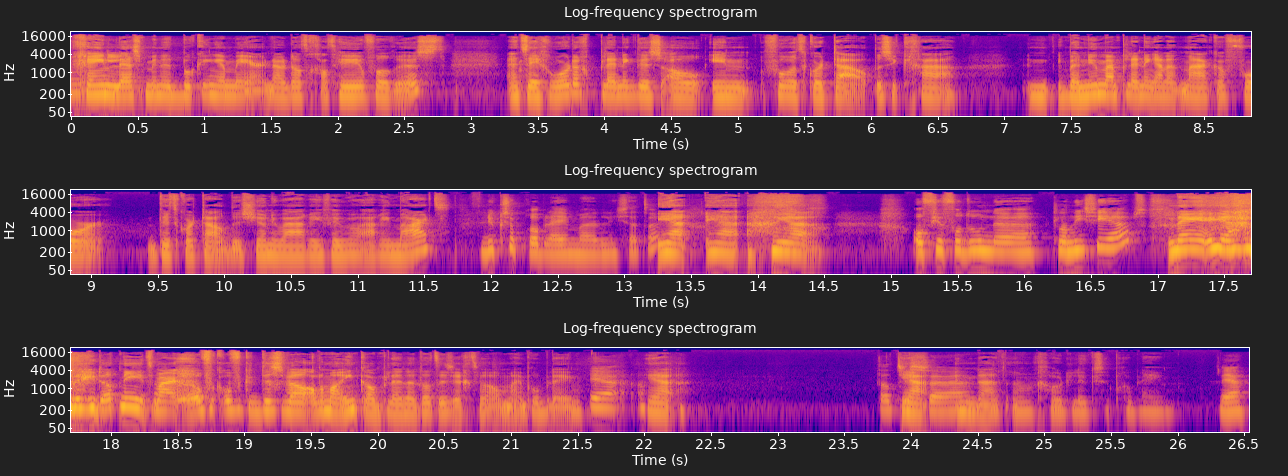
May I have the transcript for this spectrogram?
Geen last minute boekingen meer. Nou, dat gaat heel veel rust. En tegenwoordig plan ik dus al in voor het kwartaal. Dus ik ga, ik ben nu mijn planning aan het maken voor dit kwartaal. Dus januari, februari, maart. Luxe problemen, Lisette. Ja, ja, ja. Of je voldoende klanditie hebt. Nee, ja, nee, dat niet. Maar of ik, of ik het dus wel allemaal in kan plannen, dat is echt wel mijn probleem. Ja, Ja, dat ja is... eh, inderdaad, een groot luxe probleem. ja.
